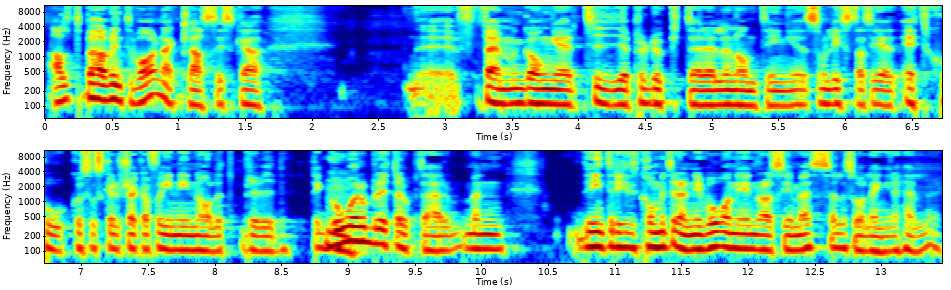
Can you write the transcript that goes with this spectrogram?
Allt behöver inte vara den här klassiska eh, fem gånger tio produkter eller någonting som listas i ett sjok och så ska du försöka få in innehållet bredvid. Det går Mm. att bryta upp det här men det är inte riktigt kommit till den nivån i några CMS eller så längre heller.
